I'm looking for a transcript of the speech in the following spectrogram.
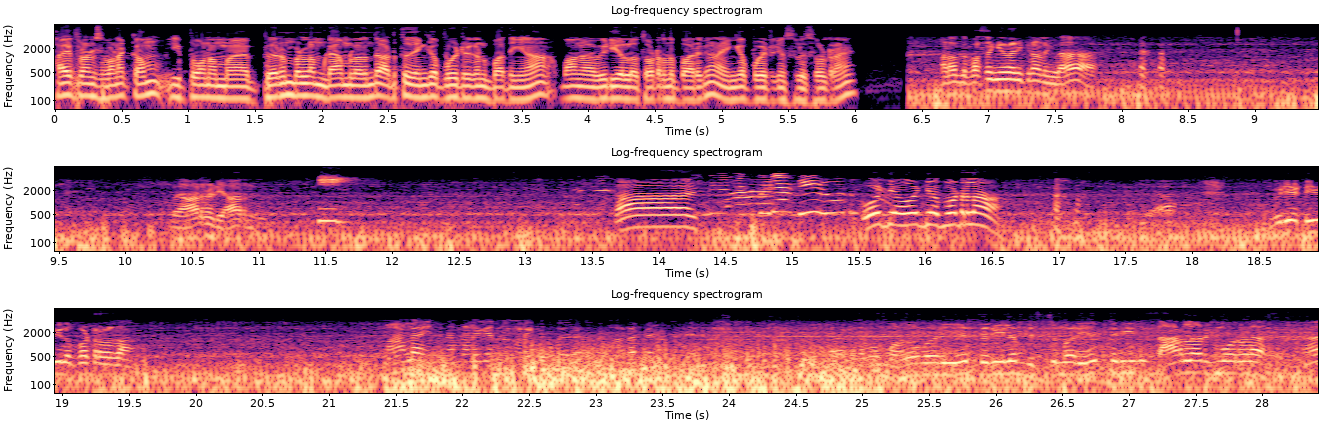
ஹாய் ஃப்ரெண்ட்ஸ் வணக்கம். இப்போ நம்ம பெரும்பள்ளம் டேம்ல இருந்து அடுத்தது எங்கே போயிட்டுருக்குன்னு பார்த்தீங்கன்னா வாங்க வீடியோவில் தொடர்ந்து பாருங்கள் நான் எங்கே போயிட்டுருக்கேன்னு சொல்லி சொல்கிறேன் ஆனால் அந்த பசங்க தான் நிற்கிறானுங்களா ஆறுநடி ஆறுநடி ஹாய் ஓகே ஓகே போட்டுடலாம். வீடியோ டிவியில் போட்டுறதான் மழை இந்த மலைக்கு அந்த மலைக்கு போயிரு மழை எனக்கு என்னமோ மழை மாதிரியே தெரியல மிஸ்ட் மாதிரியே தெரியல. சாரெலாம் இருக்கும் ஒருவேளை ஆ?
